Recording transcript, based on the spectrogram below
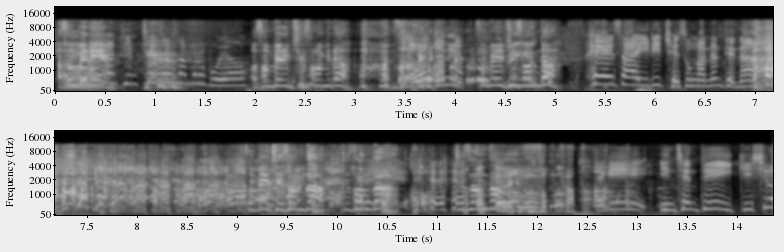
아, 선배님. 빨간 팀 채널 3으로 모여. 아, 선배님 죄송합니다. 어, 아니, 선배님 죄송합니다. 회사 일이 죄송하면 되나? 선배님 죄송합니다. 죄송합니다. 죄송합니다. 이거 저기 인챈트에 있기 싫어?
